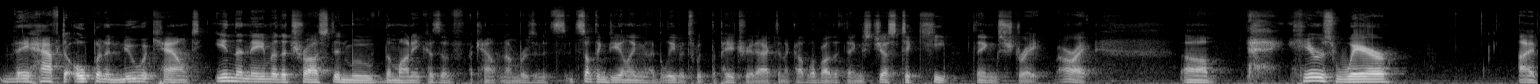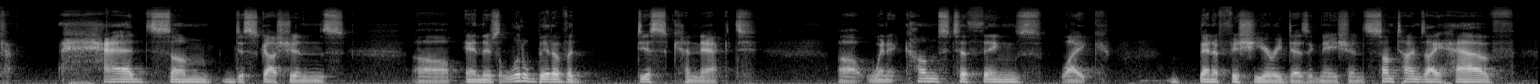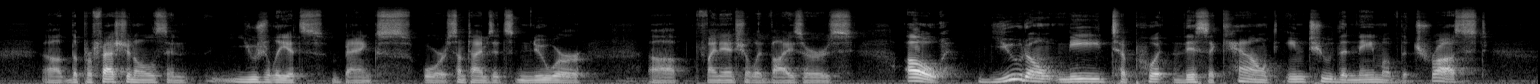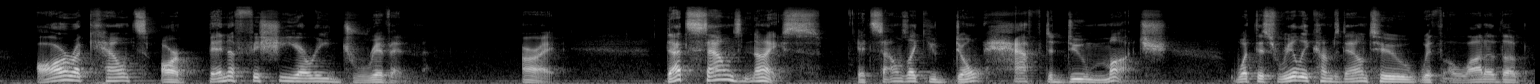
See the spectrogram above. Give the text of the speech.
they have to open a new account in the name of the trust and move the money because of account numbers. And it's, it's something dealing, I believe it's with the Patriot Act and a couple of other things, just to keep things straight. All right. Um, here's where I've had some discussions, uh, and there's a little bit of a disconnect uh, when it comes to things like beneficiary designations. Sometimes I have uh, the professionals, and usually it's banks, or sometimes it's newer uh, financial advisors. Oh, you don't need to put this account into the name of the trust. Our accounts are beneficiary driven. All right. That sounds nice it sounds like you don't have to do much. What this really comes down to with a lot of the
